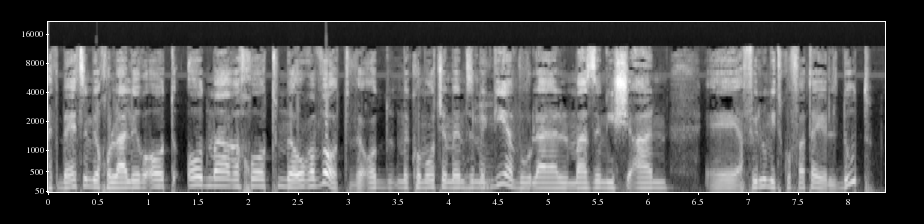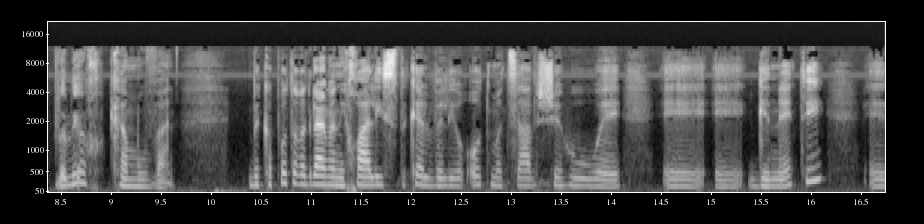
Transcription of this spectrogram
את בעצם יכולה לראות עוד מערכות מעורבות ועוד מקומות שמהם זה כן. מגיע, ואולי על מה זה נשען אה, אפילו מתקופת הילדות, נניח? כמובן. בכפות הרגליים אני יכולה להסתכל ולראות מצב שהוא אה, אה, אה, גנטי, אה,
